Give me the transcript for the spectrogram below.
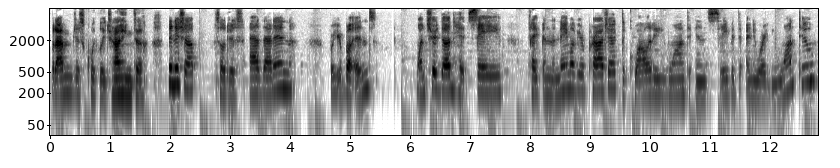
but I'm just quickly trying to finish up. So just add that in for your buttons. Once you're done, hit save. Type in the name of your project, the quality you want, and save it to anywhere you want to.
